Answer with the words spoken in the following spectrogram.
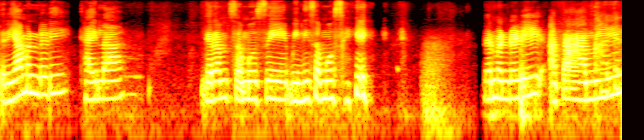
तर या मंडळी खायला. गरम समोसे मिनी समोसे. तर मंडळी आता आम्ही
